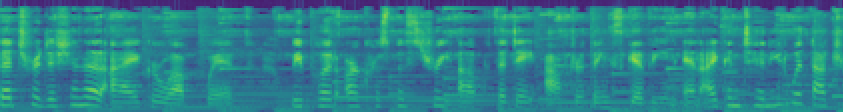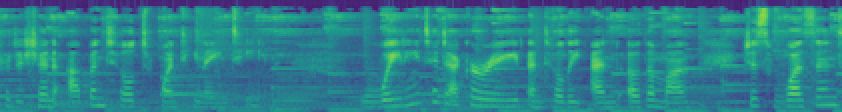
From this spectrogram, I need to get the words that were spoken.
The tradition that I grew up with, we put our Christmas tree up the day after Thanksgiving and I continued with that tradition up until 2019 waiting to decorate until the end of the month just wasn't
